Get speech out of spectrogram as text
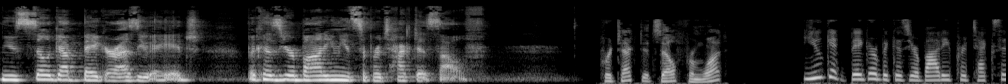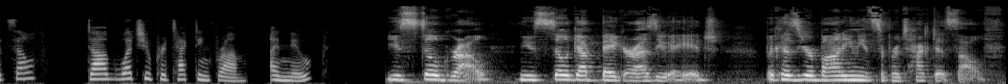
You still get bigger as you age because your body needs to protect itself. Protect itself from what? You get bigger because your body protects itself? Dog, what you protecting from? A nuke? you still grow. You still get bigger as you age because your body needs to protect itself.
